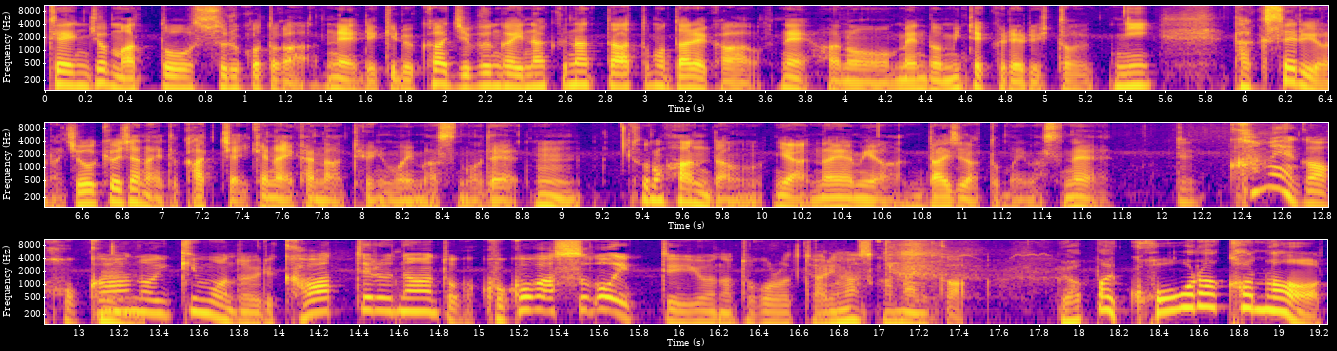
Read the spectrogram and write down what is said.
天井全うすることがね、できるか、自分がいなくなった後も誰かね、あの、面倒見てくれる人に託せるような状況じゃないと飼っちゃいけないかなというふうに思いますので、うん。その判断や悩みは大事だと思いますね。で亀が他の生き物より変わってるなとか、ここがすごいっていうようなところってありますか？何か。やっぱり甲羅かなっ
